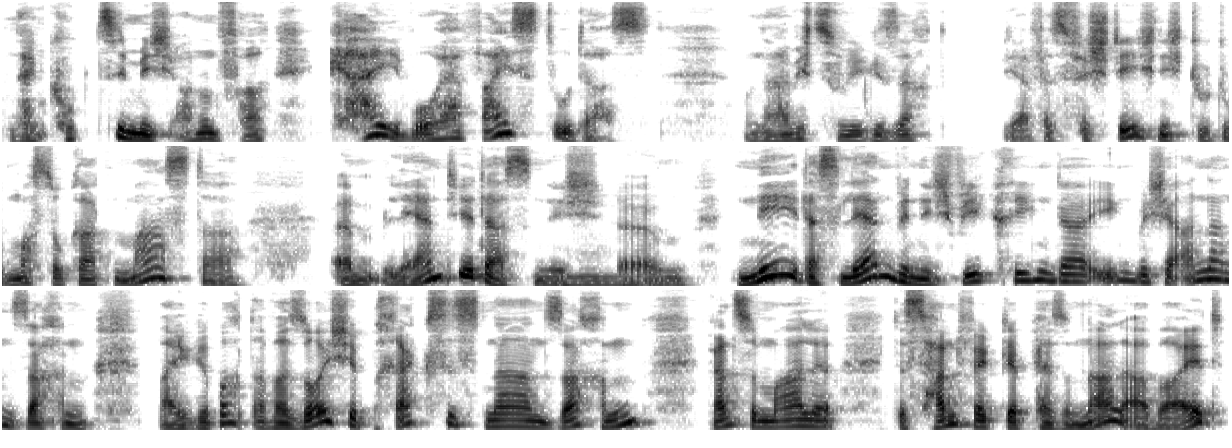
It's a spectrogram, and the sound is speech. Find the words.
Und dann guckt sie mich an und fragt, Kai, woher weißt du das? Und dann habe ich zu ihr gesagt, ja, das verstehe ich nicht. Du, du machst doch gerade einen Master. Ähm, lernt ihr das nicht? Mhm. Ähm, nee, das lernen wir nicht. Wir kriegen da irgendwelche anderen Sachen beigebracht, aber solche praxisnahen Sachen, ganz normale, das Handwerk der Personalarbeit,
